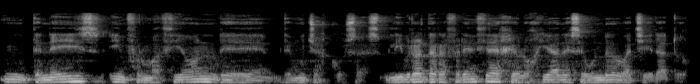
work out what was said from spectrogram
mm, tenéis información de, muchas cosas. Libros de referencia de geología de segundo bachillerato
